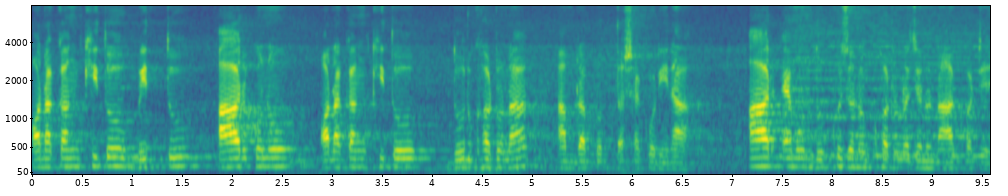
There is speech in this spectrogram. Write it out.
অনাকাঙ্ক্ষিত মৃত্যু, আর কোনো অনাকাঙ্ক্ষিত দুর্ঘটনা আমরা প্রত্যাশা করি না। আর এমন দুঃখজনক ঘটনা যেন না ঘটে,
